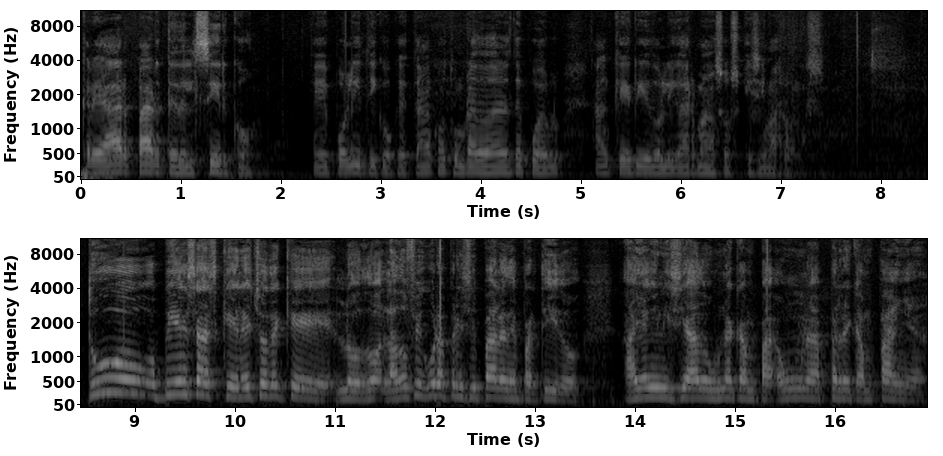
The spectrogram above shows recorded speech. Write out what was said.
crear parte del circo eh, político que están acostumbrados a dar este pueblo, han querido ligar mansos y cimarrones. ¿Tú piensas que el hecho de que las dos figuras principales del partido hayan iniciado una, una pre-campaña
